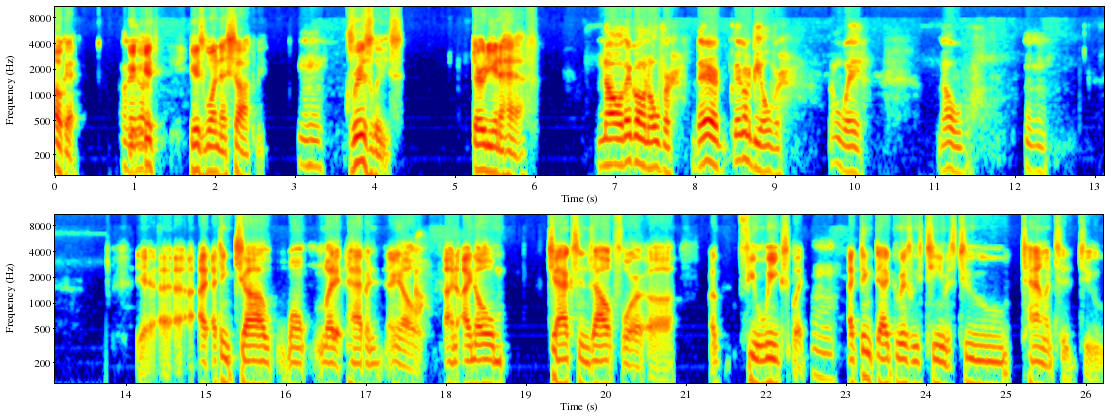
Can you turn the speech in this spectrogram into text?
okay. Okay. Here's, here's, one that shocked me. Mm-hmm. Grizzlies, 30 and a half. No, they're going over. They're they're going to be over. No way. No. Mm-mm. Yeah, I, I think Ja won't let it happen. You know, no. I I know Jackson's out for uh, a few weeks, but mm. I think that Grizzlies team is too talented to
